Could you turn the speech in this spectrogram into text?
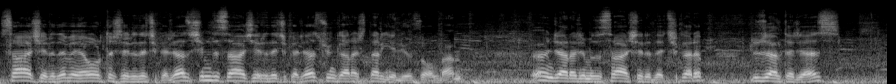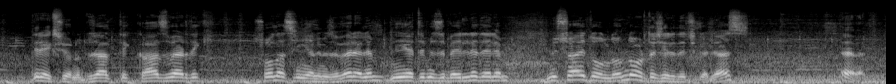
sağ şeride veya orta şeride çıkacağız. Şimdi sağ şeride çıkacağız çünkü araçlar geliyor soldan. Önce aracımızı sağ şeride çıkarıp düzelteceğiz. Direksiyonu düzelttik, gaz verdik. Sola sinyalimizi verelim, niyetimizi belli edelim. Müsait olduğunda orta şeride çıkacağız. Evet.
